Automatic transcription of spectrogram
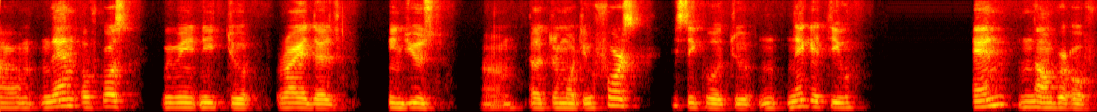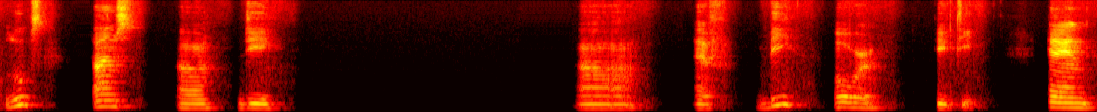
um, then of course we need to write that induced um, electromotive force is equal to negative n number of loops times uh, the uh, FB over dt. And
